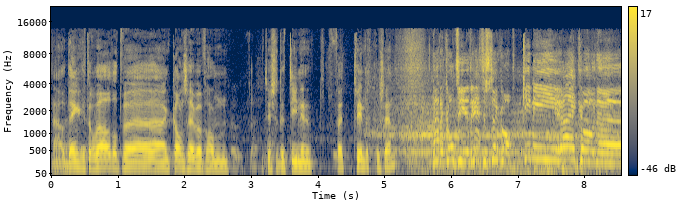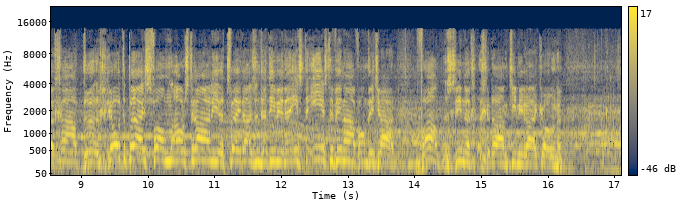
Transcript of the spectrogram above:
Nou, denk ik toch wel dat we een kans hebben van tussen de 10 en de 20 procent. Nou, daar komt hij het rechte stuk op. Kimi Räikkönen gaat de grote prijs van Australië 2013 winnen. Is de eerste winnaar van dit jaar. Waanzinnig gedaan, Kimi Räikkönen.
